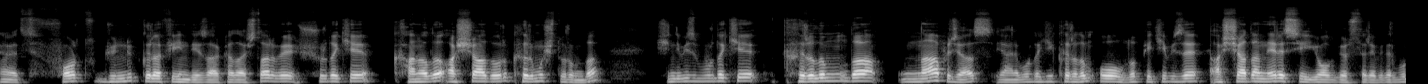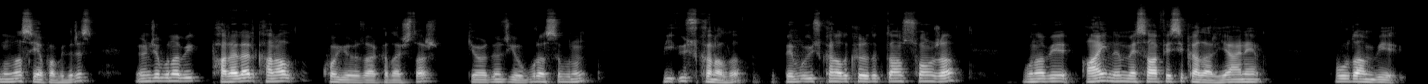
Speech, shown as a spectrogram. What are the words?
Evet Ford günlük grafiğindeyiz arkadaşlar ve şuradaki kanalı aşağı doğru kırmış durumda. Şimdi biz buradaki kırılımda ne yapacağız? Yani buradaki kırılım oldu. Peki bize aşağıda neresi yol gösterebilir? Bunu nasıl yapabiliriz? Önce buna bir paralel kanal koyuyoruz arkadaşlar. Gördüğünüz gibi burası bunun bir üst kanalı ve bu üst kanalı kırdıktan sonra buna bir aynı mesafesi kadar yani buradan bir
